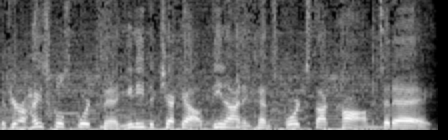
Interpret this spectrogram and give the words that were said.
If you're a high school sports fan, you need to check out d9and10sports.com today.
